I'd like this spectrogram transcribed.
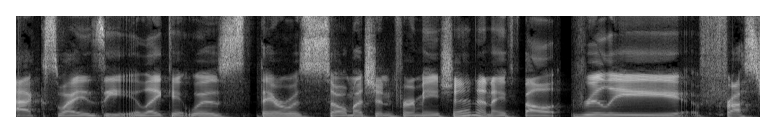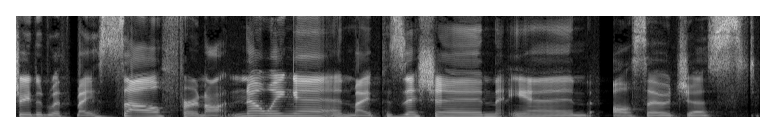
XYZ. Like it was, there was so much information. And I felt really frustrated with myself for not knowing it and my position. And also just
